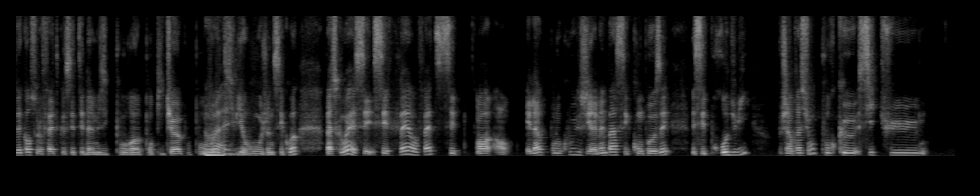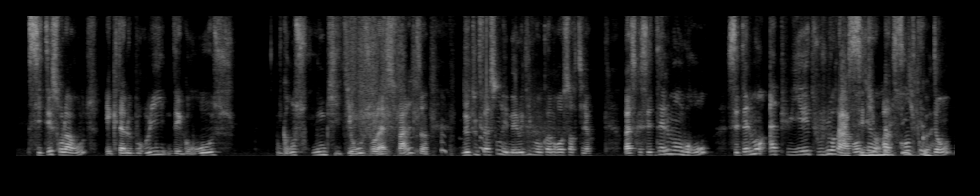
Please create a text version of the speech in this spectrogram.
d'accord sur le fait que c'était de la musique pour, euh, pour pick-up ou pour euh, ouais. ou je ne sais quoi. Parce que ouais, c'est fait en fait. c'est Et là, pour le coup, je dirais même pas c'est composé, mais c'est produit, j'ai l'impression, pour que si tu si es sur la route et que tu as le bruit des grosses, grosses roues qui, qui roulent sur l'asphalte, de toute façon, les mélodies vont quand même ressortir. Parce que c'est tellement gros, c'est tellement appuyé, toujours à ah, rentrer, dedans.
